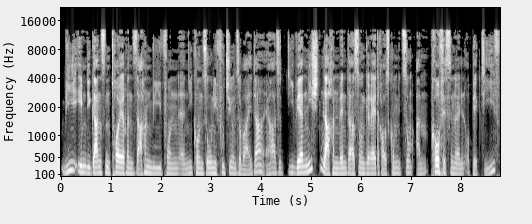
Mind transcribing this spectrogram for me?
wie eben die ganzen teuren Sachen wie von äh, Nikon, Sony, Fuji und so weiter. Ja, also die werden nicht lachen, wenn da so ein Gerät rauskommt mit so einem professionellen Objektiv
